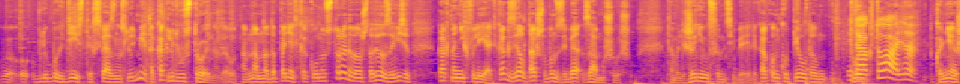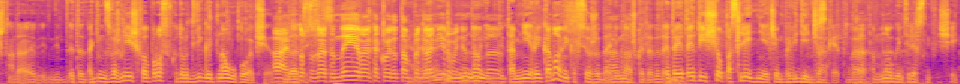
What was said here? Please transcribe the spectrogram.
в, в любых действиях, связанных с людьми, это как люди устроены. Да? Вот нам, нам надо понять, как он устроен, потому что от этого зависит, как на них влиять. Как сделать так, чтобы он за тебя замуж вышел. Там, или женился на тебе, или как он купил там... Это твой- актуально. Конечно, да. Это один из важнейших вопросов, который двигает науку вообще. А, да, это то, что называется нейро какое-то там программирование. ну, там, да? там нейроэкономика все же, да, А, да. немножко. Это, это, это, это еще последнее, чем поведенческое. Да, Там, да, да, там да, много да. интересных вещей.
